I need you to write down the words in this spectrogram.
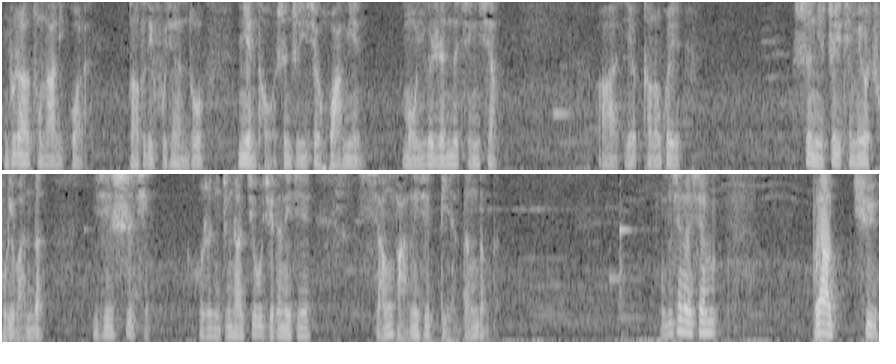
你不知道从哪里过来，脑子里浮现很多念头，甚至一些画面。某一个人的形象，啊，也可能会是你这一天没有处理完的一些事情，或者你经常纠结的那些想法、那些点等等的。我们现在先不要去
